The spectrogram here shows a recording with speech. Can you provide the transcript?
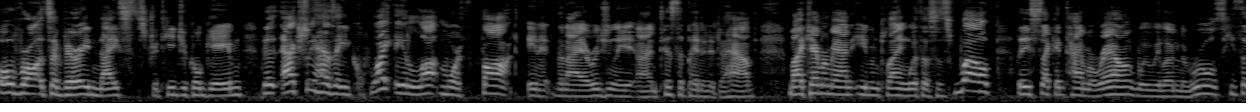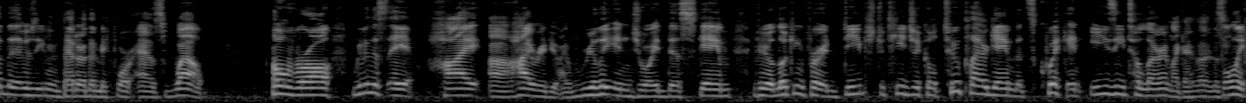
Overall, it's a very nice strategical game that actually has a quite a lot more thought in it than I originally uh, anticipated it to have. My cameraman even playing with us as well, the second time around when we learned the rules, he said that it was even better than before as well. Overall, I'm giving this a high uh, high review. I really enjoyed this game. If you're looking for a deep strategical two-player game that's quick and easy to learn, like there's only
